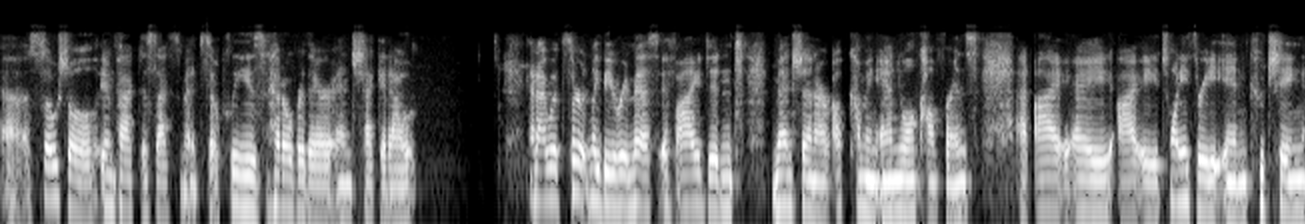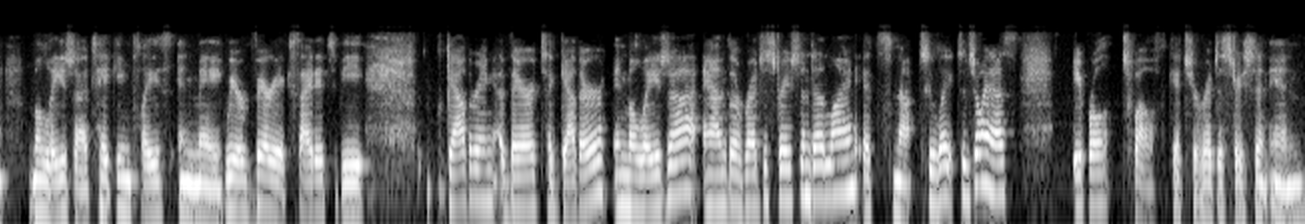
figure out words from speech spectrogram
uh, social impact assessment. So please head over there and check it out. And I would certainly be remiss if I didn't mention our upcoming annual conference at IAIA 23 in Kuching, Malaysia, taking place in May. We are very excited to be gathering there together in Malaysia and the registration deadline, it's not too late to join us. April 12th. Get your registration in.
